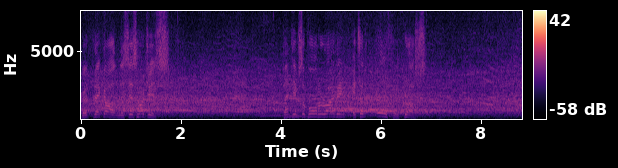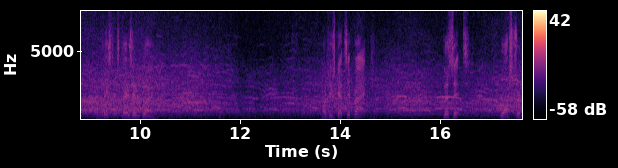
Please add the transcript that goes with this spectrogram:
Good flick on. This is Hodges. Plenty of support arriving. It's an awful cross. But at least it stays in play. Hodges gets it back. Blissett. Rostron.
